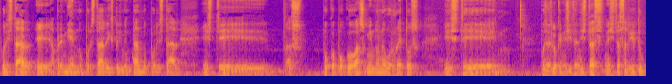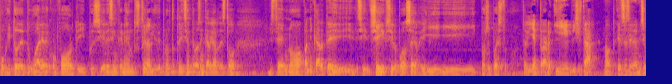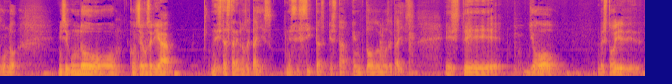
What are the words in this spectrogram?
por estar eh, aprendiendo, por estar experimentando, por estar este, poco a poco asumiendo nuevos retos, este, pues es lo que necesitas. necesitas. Necesitas salirte un poquito de tu área de confort y pues si eres ingeniero industrial y de pronto te dicen te vas a encargar de esto, este, no apanicarte y decir, sí, sí lo puedo hacer y, por supuesto, y entrar y visitar, ¿no? Ese sería mi segundo, mi segundo consejo sería, necesitas estar en los detalles, necesitas estar en todos los detalles. Este, yo estoy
